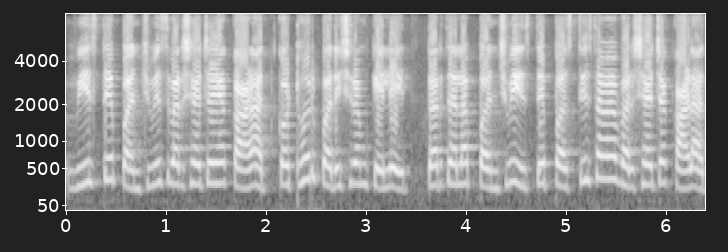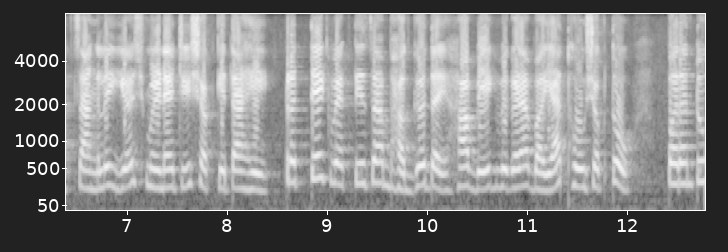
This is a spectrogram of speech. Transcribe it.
वीस ते पंचवीस वर्षाच्या या काळात कठोर परिश्रम केले तर त्याला पंचवीस ते पस्तीसाव्या वर्षाच्या काळात चांगले यश मिळण्याची शक्यता आहे. प्रत्येक व्यक्तीचा भाग्योदय हा वेगवेगळ्या वयात होऊ शकतो परंतु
